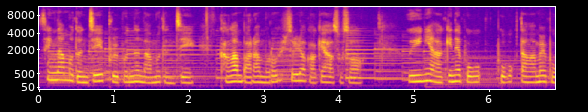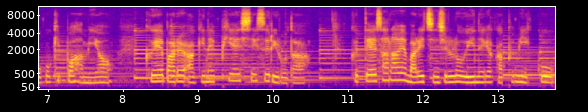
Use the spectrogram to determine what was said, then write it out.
생나무든지 불 붙는 나무든지 강한 바람으로 휩쓸려 가게 하소서 의인이 악인의 보복, 보복 당함을 보고 기뻐하며 그의 발을 악인의 피에 씻으리로다 그때 사람의 말이 진실로 의인에게 갚음이 있고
